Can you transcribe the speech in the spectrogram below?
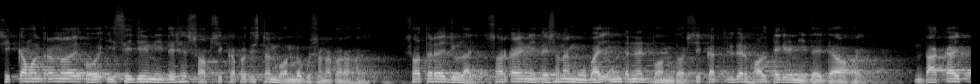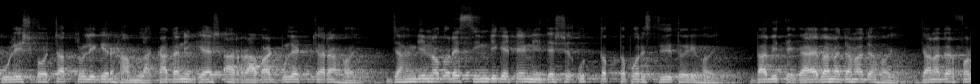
শিক্ষা মন্ত্রণালয় ও ইসিজির নির্দেশে সব শিক্ষা প্রতিষ্ঠান বন্ধ ঘোষণা করা হয়। সতেরোই জুলাই সরকারি নির্দেশনায় মোবাইল ইন্টারনেট বন্ধ। শিক্ষার্থীদের হল থেকে নির্দেশ দেওয়া হয়। ঢাকায় পুলিশ ও ছাত্রলীগের হামলা, কাদানি গ্যাস আর রাবার বুলেট চারা হয়। জাহাঙ্গীরনগরের সিন্ডিকেটের নির্দেশে উত্তপ্ত পরিস্থিতি তৈরি হয়। দাবিতে গায়েবানা জানাজা হয়। জানাজার পর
